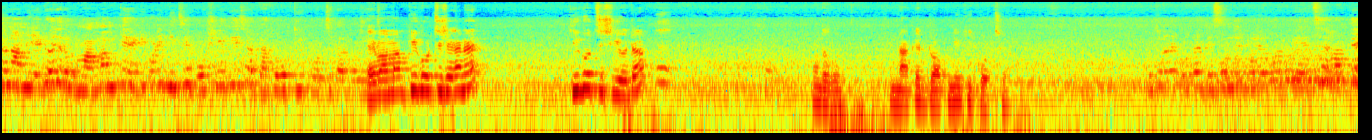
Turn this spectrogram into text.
জন্য আমি রেডি হয়ে যাব। মামামকে রেডি করে নিচে বসিয়ে দিয়েছে আর দেখো কি করছে তারপর এ মামাম কি করছিস এখানে? কি করছিস কি ওটা? দেখো নাকের ড্রপ নিয়ে কি করছে? ওটা ওটা ড্রেসিং টেবিলের উপর পেয়েছে হাতে।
